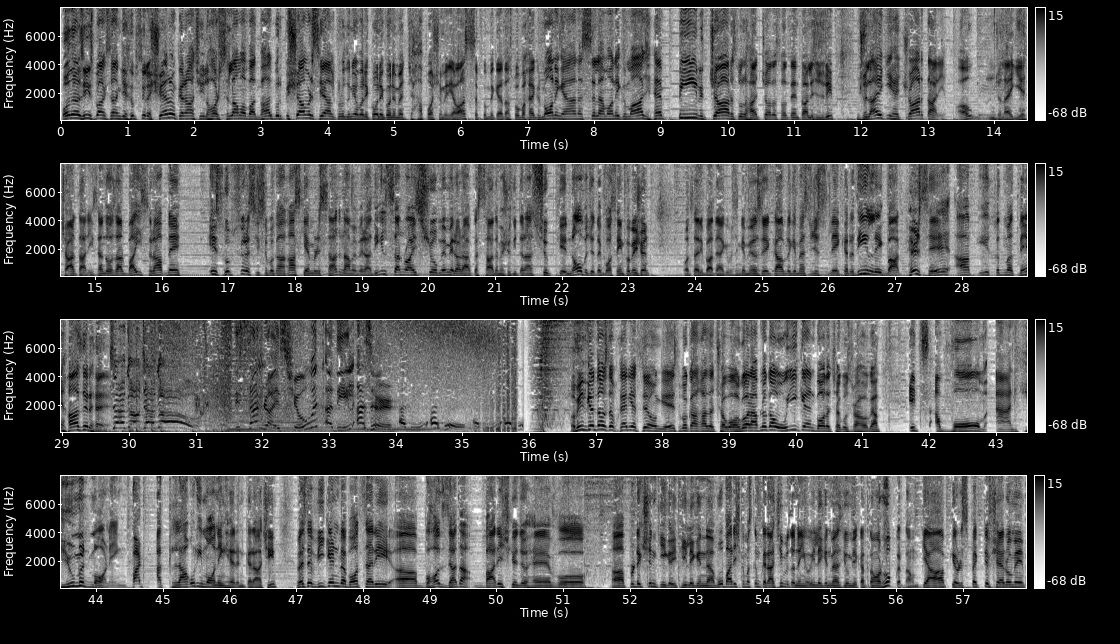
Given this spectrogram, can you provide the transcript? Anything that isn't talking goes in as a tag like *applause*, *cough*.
बहुत अज़ीज़ पाकिस्तान के खूबसूरत शहरों, कराची, लाहौर, इस्लामाबाद, भालपुर, पिशावर से आल करो दुनिया भरे कोने कोने में जहाँ पहुँचे मेरी आवाज़, सबको मैं कहता हूँ गुड मॉर्निंग वालेकुम आज है पीर चार जुल्हज, चौदह सौ तैंतालीस हिजरी, जुलाई की है चार तारीख ओ जुलाई की है चार तारीख, सन दो हज़ार बाईस, और आपने इस खूबसूरत सी सुबह का आगाज़ किया मेरे साथ, नाम है मेरा दिल सनराइज शो में मेरा और आपका साथ हमेशा की तरह सुबह के नौ बजे तक बहुत सी इन्फॉर्मेशन बहुत सारी बातें आगे पसंद के म्यूज़िक आप लोग के मैसेजेस लेकर दिल एक बार फिर से आपकी खिदमत में हाजिर है। जागो जागो! The Sunrise Show with Adil Azhar. उम्मीद करता हूँ सब खैरियत से होंगे। इस बुक का आगाज़ अच्छा हुआ होगा और आप लोग का वीकेंड बहुत अच्छा गुजरा होगा। It's a warm and humid morning but a cloudy morning here in Karachi वैसे वीकेंड में बहुत सारी बहुत ज़्यादा बारिश के जो है वो प्रोडिक्शन की गई थी, लेकिन वो बारिश कम अज कम कराची में तो नहीं हुई, लेकिन मैं अज्यूम ये करता हूँ और होप करता हूँ कि आपके रिस्पेक्टिव शहरों में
